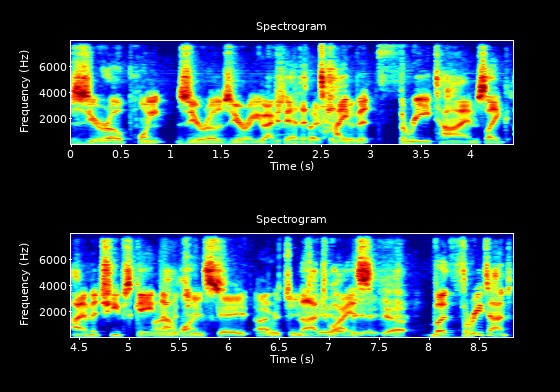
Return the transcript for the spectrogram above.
0.00 you actually had to type, type it, it, three times like i'm a cheapskate I'm not a once. cheapskate i'm a cheapskate not twice yeah. but three times.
